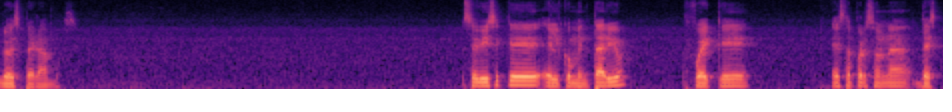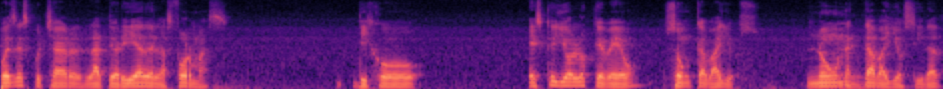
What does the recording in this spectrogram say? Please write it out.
Lo esperamos. Se dice que el comentario fue que esta persona, después de escuchar la teoría de las formas, dijo, es que yo lo que veo son caballos, no una Mm. caballosidad.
